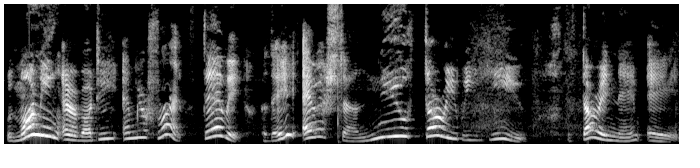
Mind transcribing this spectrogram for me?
Good morning, everybody. I'm your friend, David. Today I will share a new story with you. The story name is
